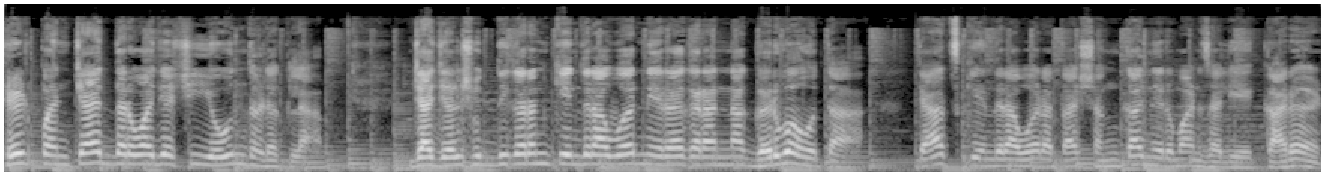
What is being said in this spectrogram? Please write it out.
थेट पंचायत दरवाज्याशी येऊन धडकला. ज्या जलशुद्धीकरण केंद्रावर नेरळकरांना गर्व होता त्याच केंद्रावर आता शंका निर्माण झाली आहे. कारण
